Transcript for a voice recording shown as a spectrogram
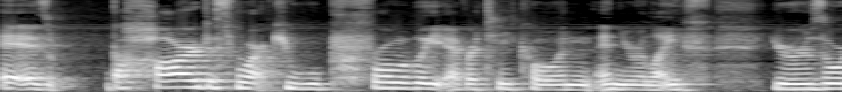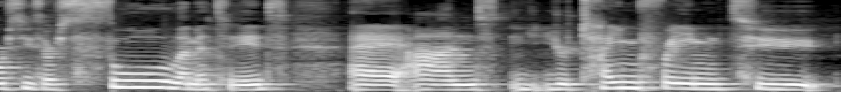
It is the hardest work you will probably ever take on in your life. Your resources are so limited, uh, and your time frame to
